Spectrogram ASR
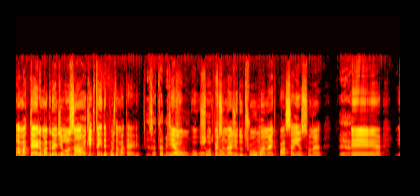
A matéria, uma grande ilusão, e o que, que tem depois da matéria? Exatamente. Que é o, o- o personagem do Truman, né? Que passa isso, né? Truman. É. É,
